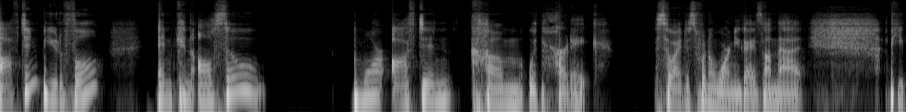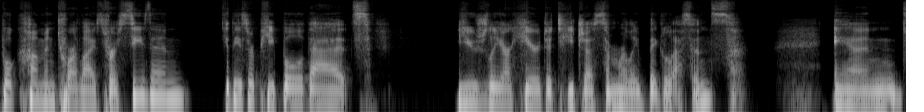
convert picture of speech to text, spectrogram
often beautiful and can also more often come with heartache. So I just want to warn you guys on that. People come into our lives for a season. These are people that usually are here to teach us some really big lessons and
